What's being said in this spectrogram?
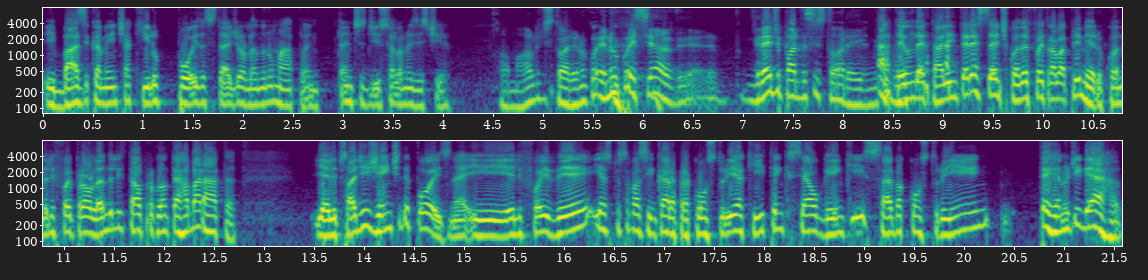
E basicamente aquilo pôs a cidade de Orlando no mapa. Antes disso ela não existia. Uma aula de história. Eu não, eu não conhecia grande parte dessa história aí. ah, tem um detalhe interessante. Quando ele foi trabalhar. Primeiro, quando ele foi para Orlando, ele estava procurando terra barata. E aí ele precisava de gente depois, né? E ele foi ver e as pessoas falam assim, cara, para construir aqui tem que ser alguém que saiba construir em terreno de guerra.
